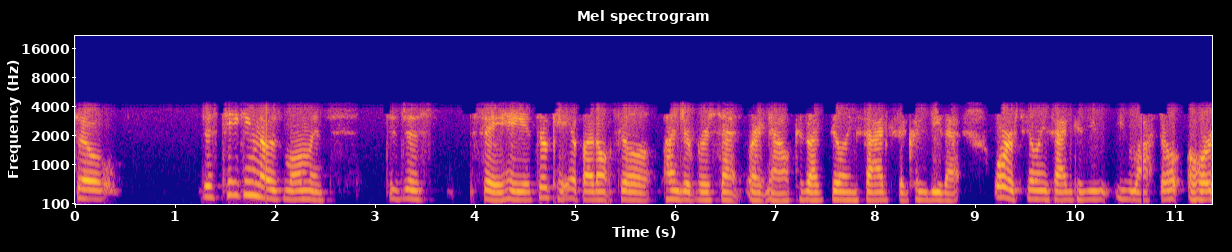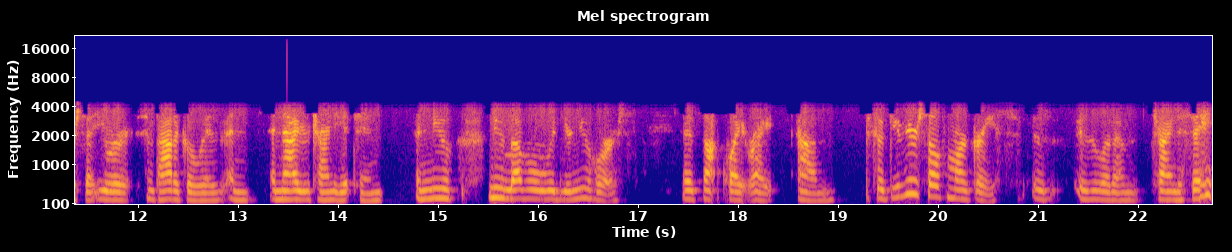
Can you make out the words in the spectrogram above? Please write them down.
So just taking those moments to just say, hey, it's okay if I don't feel 100% right now because I'm feeling sad because I couldn't do that, or it's feeling sad because you you lost a, a horse that you were simpatico with, and and now you're trying to get to a new new level with your new horse, and it's not quite right. Um, so give yourself more grace is is what I'm trying to say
